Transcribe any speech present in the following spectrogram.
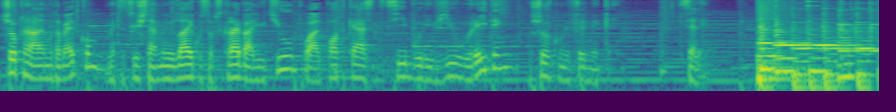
شكرا على متابعتكم. ما تنسوش تعملوا like و subscribe على اليوتيوب وعلى البودكاست سيبوا review و rating. واشوفكم الفيلم الجاي. سلام. Thank you.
